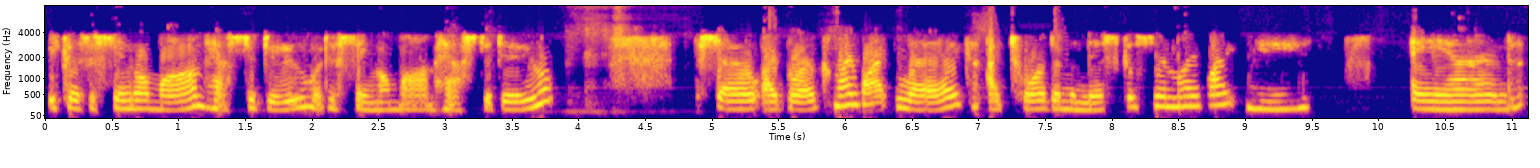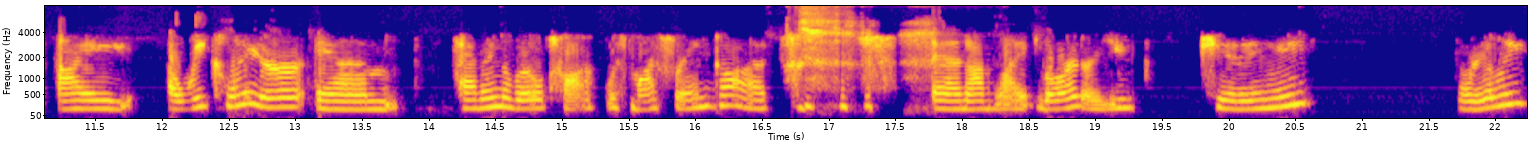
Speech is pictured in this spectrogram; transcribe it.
because a single mom has to do what a single mom has to do. So I broke my right leg. I tore the meniscus in my right knee. And I a week later am having a little talk with my friend God. and I'm like, Lord, are you kidding me? Really?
